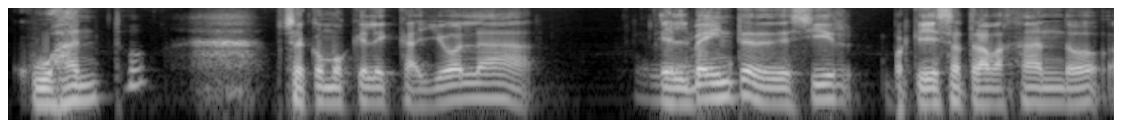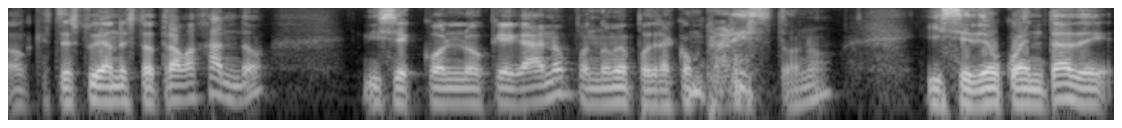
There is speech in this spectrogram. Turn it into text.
¿cuánto? O sea, como que le cayó la, el 20 de decir, porque ella está trabajando, aunque esté estudiando, está trabajando, dice, con lo que gano, pues no me podría comprar esto, ¿no? Y se dio cuenta de,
